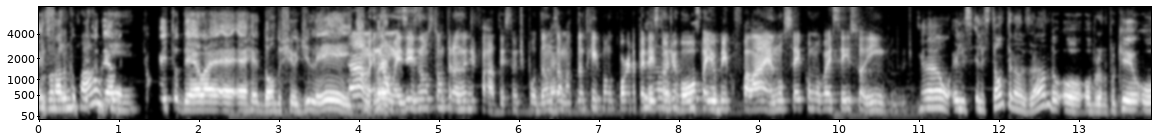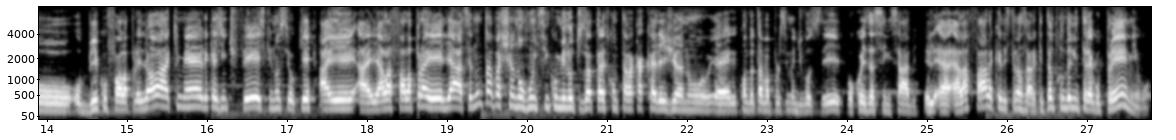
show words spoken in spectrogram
Eles falam que o peito falam dela- que... que o peito dela é, é redondo, cheio de leite. Ah, mas não, mas eles não estão transando de fato, eles estão, tipo, dando É. Tanto que quando corta pra eles, Não, estão de roupa e o bico fala, ah, eu não sei como vai ser isso aí, entendeu? Tipo, Não, eles estão transando, ô, ô, Bruno, porque o, o Bico fala pra ele, ó, que merda que a gente fez, que não sei o quê. Aí, aí ela fala pra ele, ah, você não tava achando ruim cinco minutos atrás quando tava cacarejando, é, quando eu tava por cima de você, ou coisa assim, sabe? Ele- é, ela fala que eles transaram, que tanto quando ele entrega o prêmio,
